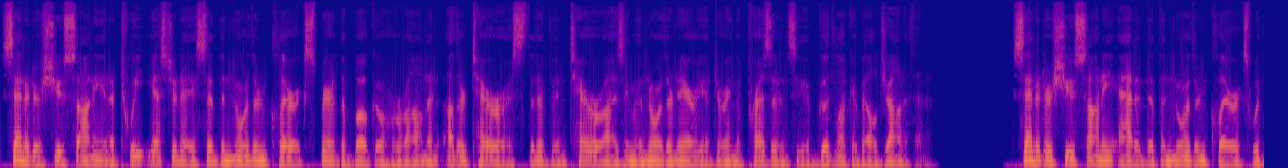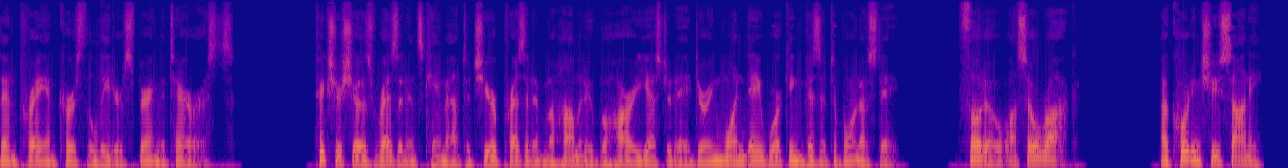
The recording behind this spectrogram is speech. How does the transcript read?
Senator Shehu Sani in a tweet yesterday said the northern clerics spared the Boko Haram and other terrorists that have been terrorizing the northern area during the presidency of Goodluck Ebele Jonathan. Senator Shehu Sani added that the northern clerics would then pray and curse the leaders sparing the terrorists. Picture shows residents came out to cheer President Muhammadu Buhari yesterday during one day working visit to Borno State. Photo also rock. According Shehu Sani,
